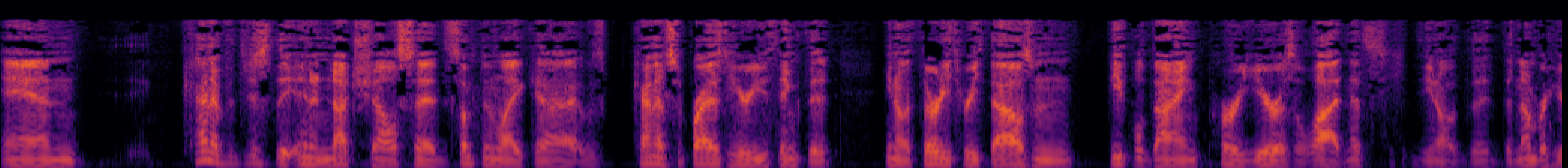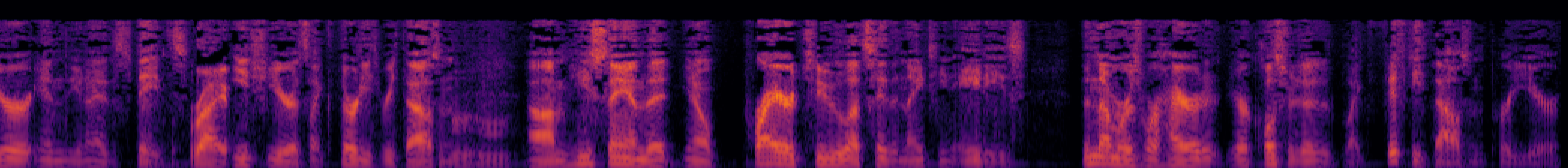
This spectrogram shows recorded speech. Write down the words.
and kind of just the, in a nutshell said something like, uh, I was kind of surprised to hear you think that, you know, 33,000 people dying per year is a lot. And that's, you know, the, the number here in the United States. Right. Each year it's like 33,000. Um, he's saying that, you know, prior to, let's say the 1980s, the numbers were higher, to, or closer to like 50,000 per year.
